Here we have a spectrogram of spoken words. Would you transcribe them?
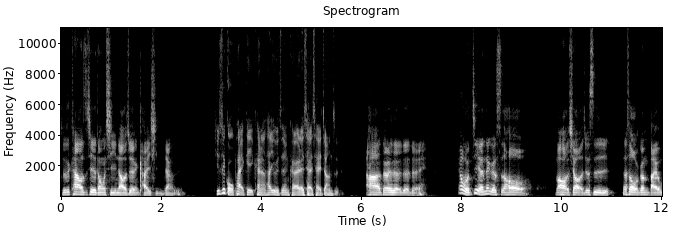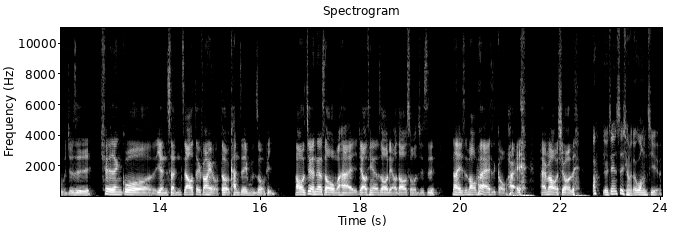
就是看到这些东西，然后就很开心这样子。其实狗派也可以看到，它有一只很可爱的彩彩这样子啊，对对对对。因为我记得那个时候蛮好笑的，就是那时候我跟白五就是确认过眼神，知道对方有都有看这一部作品。然后我记得那时候我们还聊天的时候聊到说，就是那你是猫派还是狗派，还蛮好笑的。哦，有这件事情我都忘记了。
